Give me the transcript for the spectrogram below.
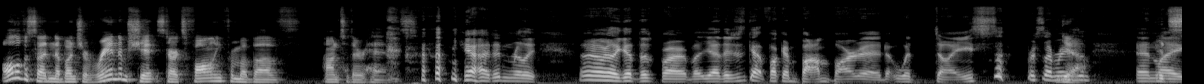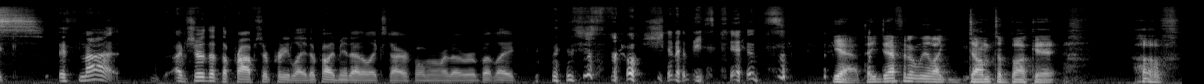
All of a sudden, a bunch of random shit starts falling from above onto their heads. yeah, I didn't really. I don't really get this part, but yeah, they just got fucking bombarded with dice for some reason, yeah. and like it's... it's not. I'm sure that the props are pretty light. They're probably made out of like styrofoam or whatever, but like, it's just throw shit at these kids. yeah, they definitely like dumped a bucket of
